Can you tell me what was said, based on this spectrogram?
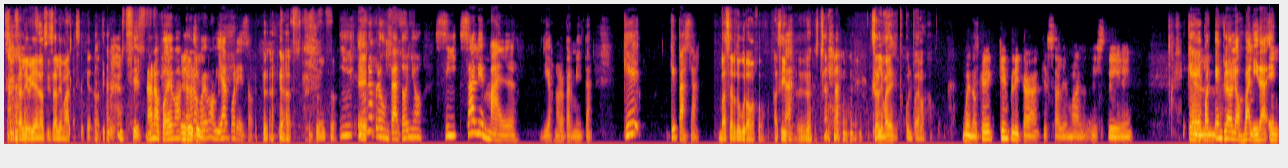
si sale bien o si sale mal. no, nos podemos, no podemos guiar por eso. Y, eh, una pregunta, Toño, si sale mal, Dios no lo permita, ¿qué, qué pasa? Va a ser tu culpa, Majo. Así. sale mal es tu culpa de Majo. Bueno, ¿qué, ¿qué implica que sale mal? Este, que, por ejemplo, los valida el,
